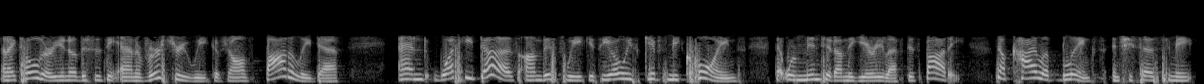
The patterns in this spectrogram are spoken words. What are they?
and I told her, you know, this is the anniversary week of Jean's bodily death. And what he does on this week is he always gives me coins that were minted on the year he left his body. Now Kyla blinks and she says to me,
